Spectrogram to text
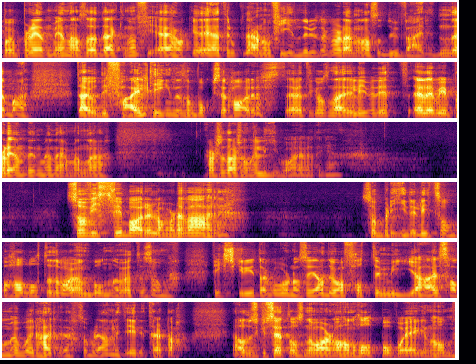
på plenen min altså, jeg, ikke, jeg, tror ikke det er noen fiender ute og går der, men altså, du verden, det er bare det er jo de feil tingene som vokser hardest. Jeg vet ikke åssen det er i livet ditt. Eller i plenen din, mener jeg. Men uh, kanskje det er sånn i livet òg. Jeg vet ikke. Så hvis vi bare lar det være, så blir det litt sånn på halv åtte. Det var jo en bonde vet du, som fikk skryt av gården og sa ja, du har fått til mye her sammen med Vår Herre. Så ble han litt irritert. da. Ja, Du skulle sett åssen det var når han holdt på på egen hånd.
